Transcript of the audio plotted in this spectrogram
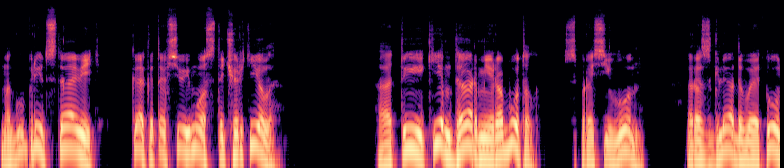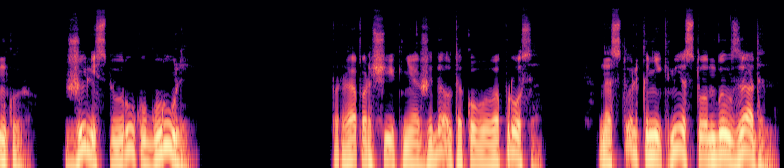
«Могу представить, как это все ему осточертело». «А ты кем до армии работал?» — спросил он, разглядывая тонкую, жилистую руку Гурули. Прапорщик не ожидал такого вопроса. Настолько не к месту он был задан,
